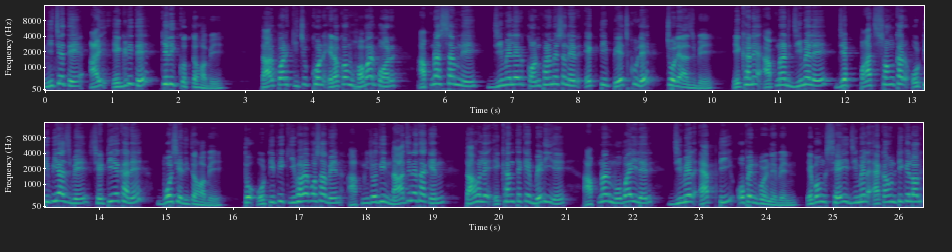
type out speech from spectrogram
নিচেতে আই এগ্রিতে ক্লিক করতে হবে। তারপর কিছুক্ষণ এরকম হবার পর আপনার সামনে জিমেলের কনফার্মেশনের একটি পেজ খুলে চলে আসবে। এখানে আপনার জিমেলে যে পাঁচ সংখ্যার ওটিপি আসবে সেটি এখানে বসিয়ে দিতে হবে। তো ওটিপি কীভাবে বসাবেন? আপনি যদি না জেনে থাকেন, তাহলে এখান থেকে বেরিয়ে আপনার মোবাইলের জিমেল অ্যাপটি ওপেন করে নেবেন এবং সেই জিমেল অ্যাকাউন্টটিকে লগ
